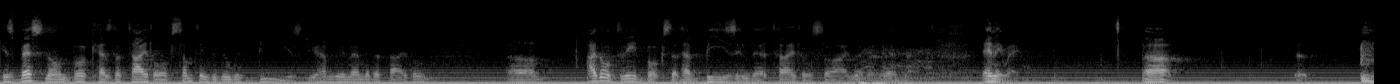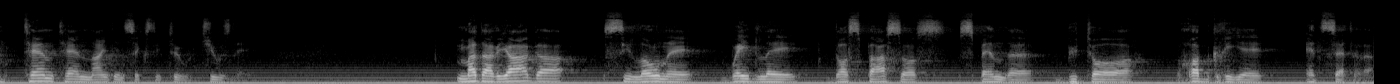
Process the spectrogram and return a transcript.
His best known book has the title of something to do with bees. Do you happen to remember the title? Um, I don't read books that have bees in their title, so I never read that. Anyway, uh, 10 10 1962, Tuesday. Madariaga, Silone, Wadley, Dos Passos, Spender, Butor, Robbe-Grillet, etc.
